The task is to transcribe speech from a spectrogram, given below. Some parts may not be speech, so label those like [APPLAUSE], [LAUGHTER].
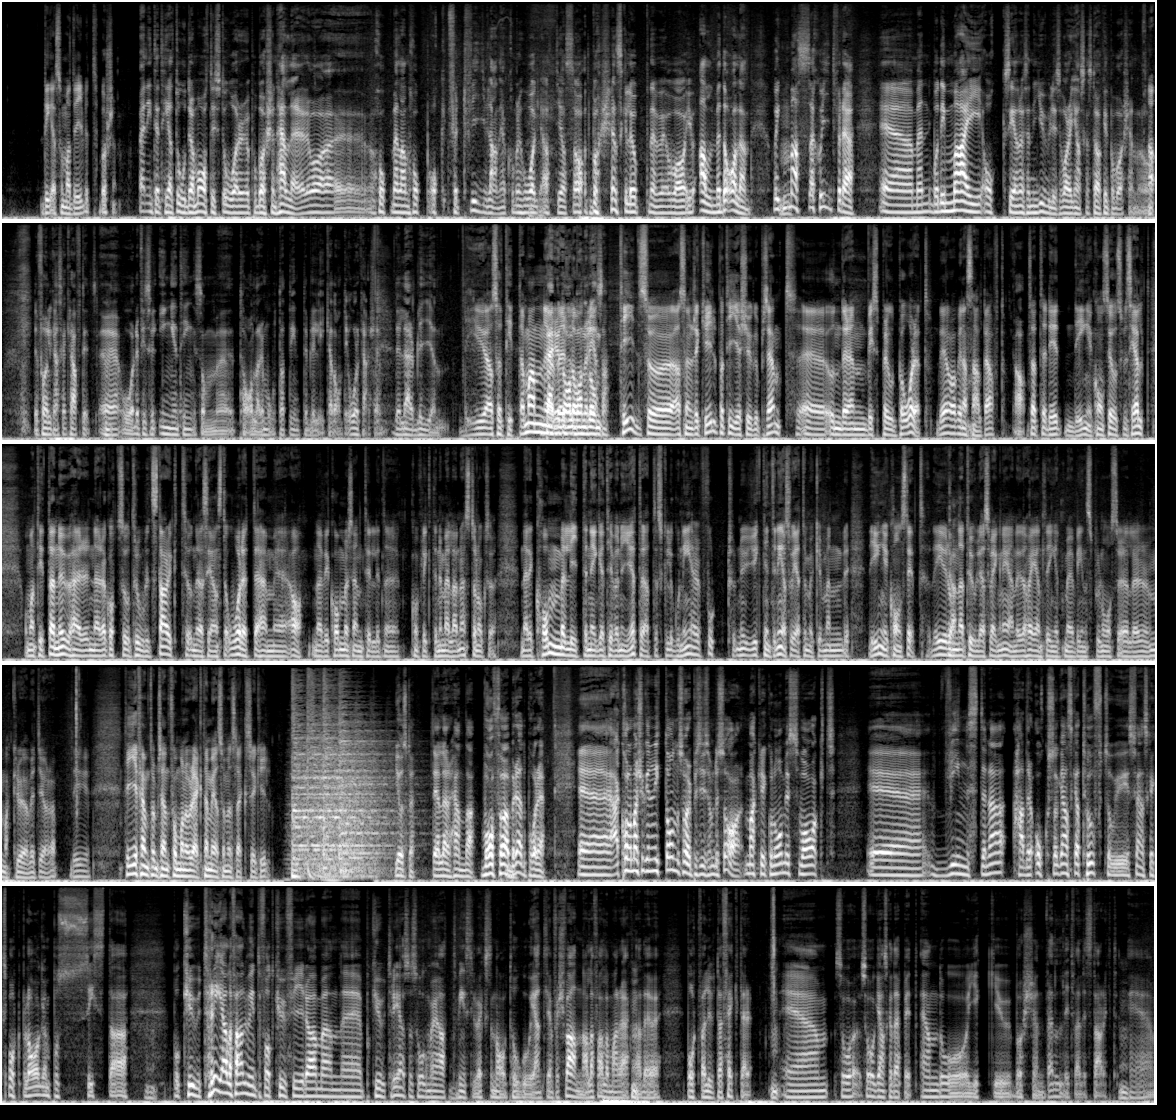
det som har drivit börsen. Men inte ett helt odramatiskt år på börsen heller. Det var eh, hopp mellan hopp och förtvivlan. Jag kommer ihåg att jag sa att börsen skulle upp när vi var i Almedalen. Och fick massa skit för det. Eh, Men både i maj och senare sen i juli så var det ganska stökigt på börsen. Och Ja. Det föll ganska kraftigt. Eh, Och det finns väl ingenting som eh, talar emot att det inte blir likadant i år kanske. Det lär bli en Det är ju alltså tittar man över lång, lång tid så alltså en rekyl på 10-20% eh, under en viss period på året. Det har vi nästan alltid haft. Ja. Så att det, det är inget konstigt och speciellt om man tittar nu här när det har gått så otroligt starkt under det senaste året. Det här med, ja, när vi kommer sen till lite konflikten i Mellanöstern också. När det kommer lite negativa nyheter att det skulle gå ner fort. Nu gick det inte ner så jättemycket men det, det är ju inget konstigt. Det är ju de Ja. naturliga svängningarna. Det har egentligen inget med vinstprognoser eller makro i övrigt att göra. Det är 10-15% får man nog räkna med som en slags rekyl. Just det, det lär hända. Var förberedd på det. Eh, kollar man 2019 så var det precis som du sa. Makroekonomiskt svagt. Eh, vinsterna hade det också ganska tufft. Så vi svenska exportbolagen på sista på Q3 i alla fall. Vi har inte fått Q4 men eh, på Q3 så såg man ju att vinsttillväxten avtog och egentligen försvann. I alla fall om man räknade bort valutaeffekter. Eh, så, så ganska deppigt. Ändå gick ju börsen väldigt, väldigt starkt. Eh, är,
